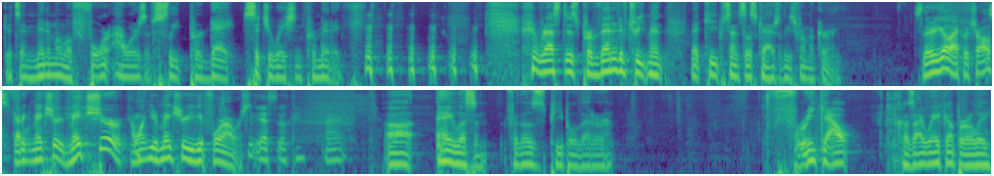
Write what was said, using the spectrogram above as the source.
gets a minimum of 4 hours of sleep per day situation permitting rest is preventative treatment that keeps senseless casualties from occurring so there you go echo charles got to make sure make sure i want you to make sure you get 4 hours Yes. Okay. All right. uh, hey, listen, for those people that are freak out because I wake up early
